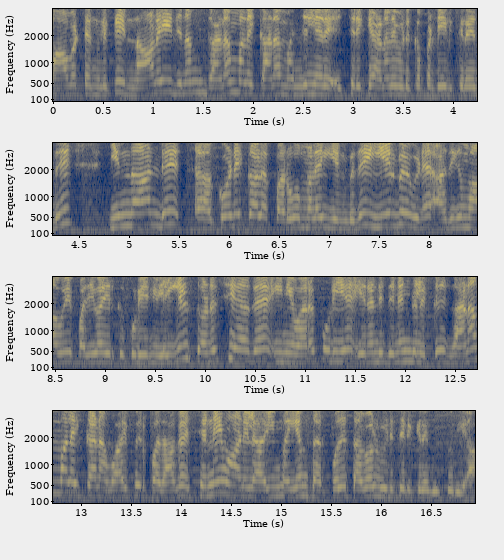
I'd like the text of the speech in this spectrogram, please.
மாவட்டங்களுக்கு நாளைய தினம் கனமழைக்கான மஞ்சள் நிற எச்சரிக்கையானது விடுக்கப்பட்டிருக்கிறது. இந்த ஆண்டு கோடைக்கால பருவமழை என்பது இயல்பை விட அதிகமாகவே பதிவாயிருக்கக்கூடிய நிலையில் தொடர்ச்சியாக இனி வரக்கூடிய இரண்டு தினங்களுக்கு கனமழைக்கான வாய்ப்பு இருப்பதாக சென்னை வானிலை ஆய்வு மையம் தற்போது தகவல் விடுத்திருக்கிறது சூர்யா.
